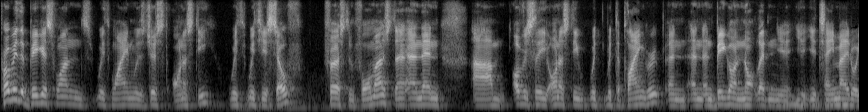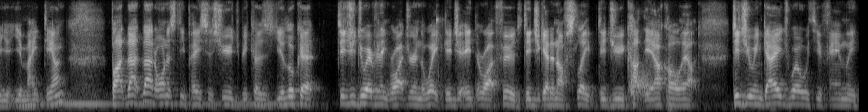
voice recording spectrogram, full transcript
probably the biggest ones with Wayne was just honesty with, with yourself first and foremost, and then um, obviously honesty with, with the playing group and, and, and big on not letting your, your, your teammate or your, your mate down. But that, that honesty piece is huge because you look at did you do everything right during the week? Did you eat the right foods? Did you get enough sleep? Did you cut the alcohol out? Did you engage well with your family?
